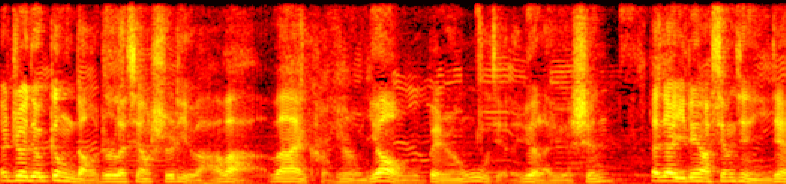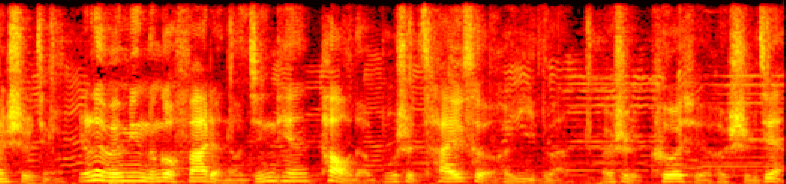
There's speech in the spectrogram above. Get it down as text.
那这就更导致了像实体娃娃、万艾可这种药物被人误解的越来越深。大家一定要相信一件事情：人类文明能够发展到今天，靠的不是猜测和臆断。而是科学和实践。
